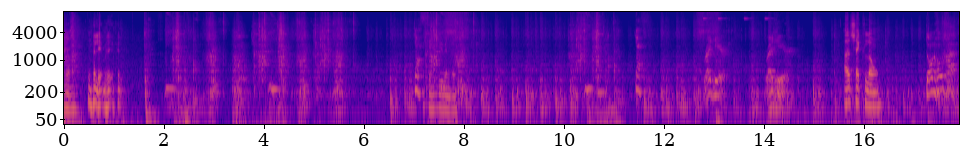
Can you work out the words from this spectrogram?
Yes. Okay, be window. Yes. Right here. Right here. I'll check long. Don't hold back.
